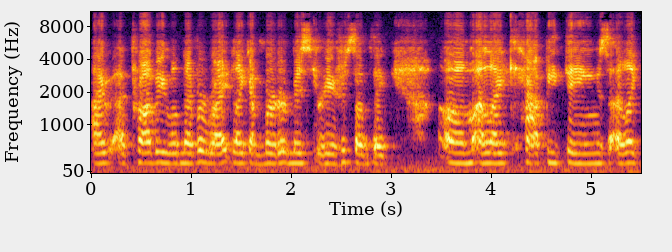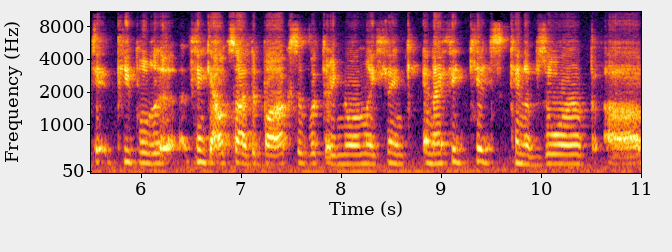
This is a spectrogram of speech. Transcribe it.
I, I, probably will never write like a murder mystery or something. Um, I like happy things. I like to, people to think outside the box of what they normally think, and I think kids can absorb uh,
